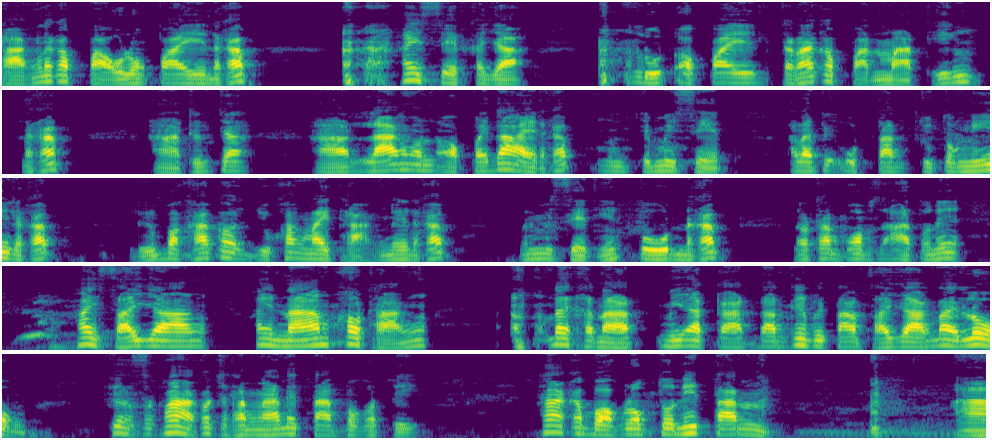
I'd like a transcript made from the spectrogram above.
ถังแล้วก็เป่าลงไปนะครับ ให้เศษขยะ หลุดออกไปจากนั้นก็ปั่นหมาดทิ้งนะครับอ่าถึงจะอ่าล้างมันออกไปได้นะครับ มันจะมีเศษอะไรไปอุดตันอยู่ตรงนี้นะครับ หรือบางครั้งก็อยู่ข้างในถังเลยนะครับ มันมีเศษหินปูนนะครับ เราทำความสะอาดตรงนี้ ให้สายยางให้น้ำเข้าถัง ได้ขนาดมีอากาศดันขึ้นไปตามสายยางได้โล่งเครื่องซักผ้าก็จะทำงานได้ตามปกติ ถ้ากระบอกลมตัวนี้ตันอ่า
